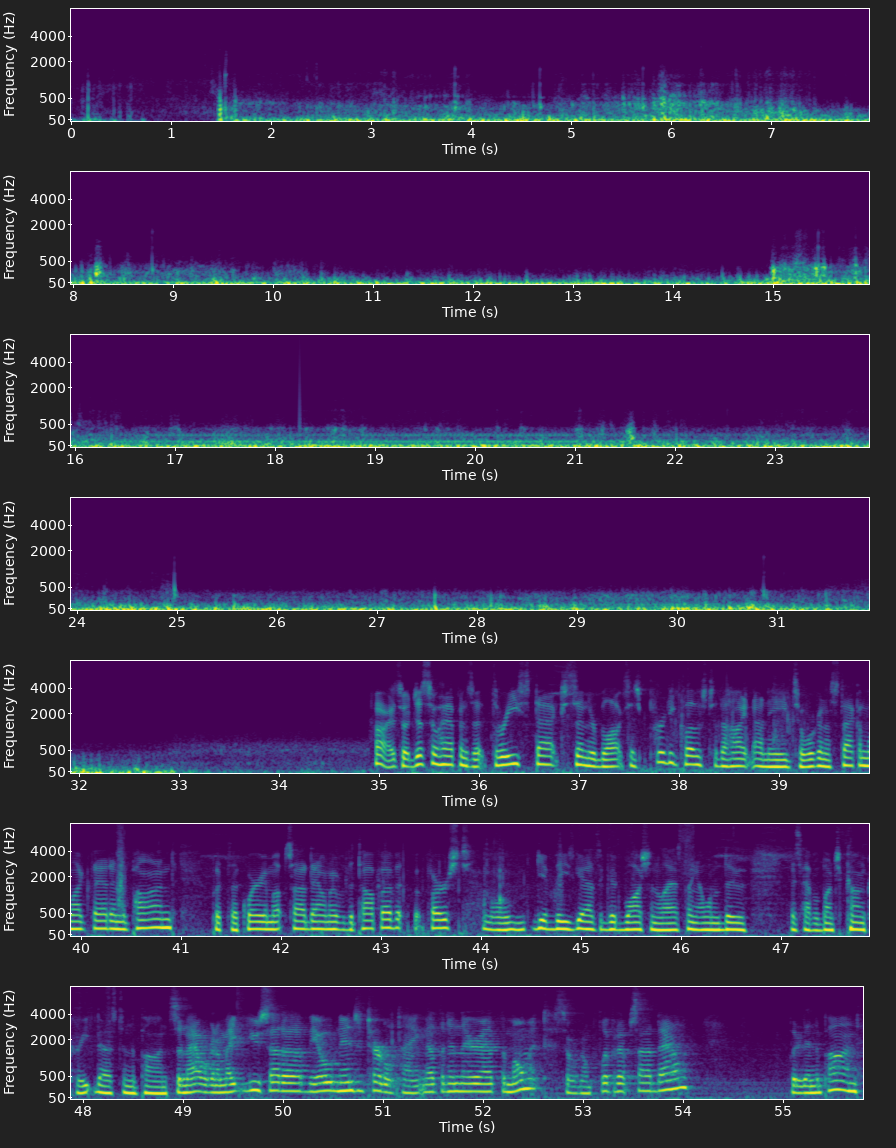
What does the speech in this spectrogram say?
Alright, so it just so happens that three stacked cinder blocks is pretty close to the height I need, so we're going to stack them like that in the pond, put the aquarium upside down over the top of it, but first I'm going to give these guys a good wash, and the last thing I want to do is have a bunch of concrete dust in the pond. So now we're going to make use out of the old Ninja Turtle tank. Nothing in there at the moment, so we're going to flip it upside down, put it in the pond.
